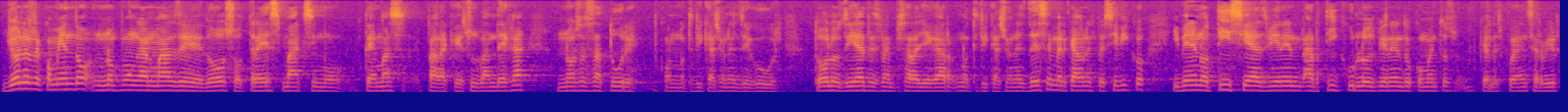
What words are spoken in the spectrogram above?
Yo les recomiendo no pongan más de dos o tres máximo temas para que su bandeja no se sature con notificaciones de Google. Todos los días les va a empezar a llegar notificaciones de ese mercado en específico y vienen noticias, vienen artículos, vienen documentos que les pueden servir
